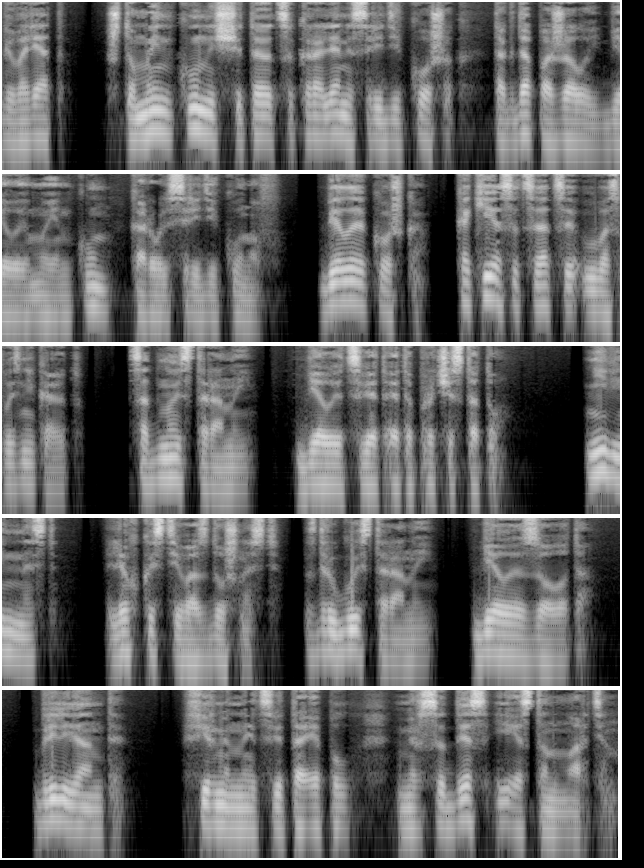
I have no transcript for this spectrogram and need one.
Говорят, что мейн-куны считаются королями среди кошек, тогда, пожалуй, белый мейн-кун – король среди кунов. Белая кошка. Какие ассоциации у вас возникают? С одной стороны, белый цвет – это про чистоту. Невинность, легкость и воздушность. С другой стороны, белое золото. Бриллианты. Фирменные цвета Apple, Mercedes и Aston Martin.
